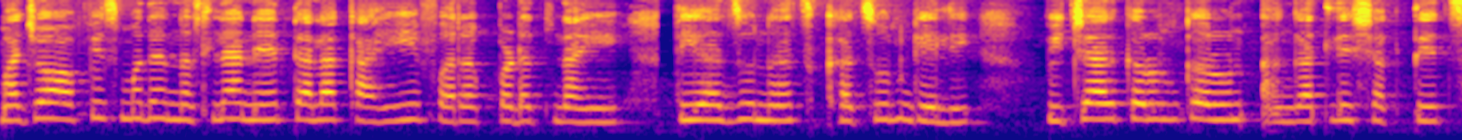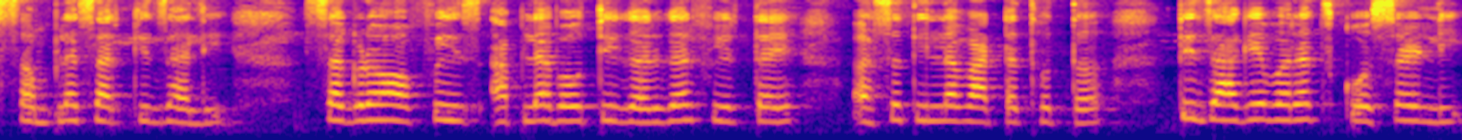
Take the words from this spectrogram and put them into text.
माझ्या ऑफिसमध्ये नसल्याने त्याला काहीही फरक पडत नाही. ती अजूनच खचून गेली. विचार करून करून अंगातली शक्तीच संपल्यासारखी झाली. सगळं ऑफिस आपल्याभोवती गरगर फिरतंय असं तिला वाटत होतं. ती जागेवरच कोसळली.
